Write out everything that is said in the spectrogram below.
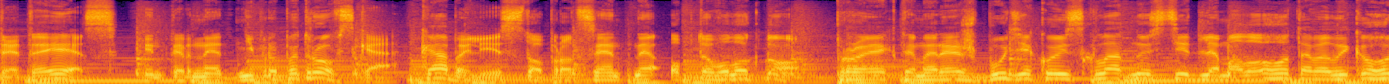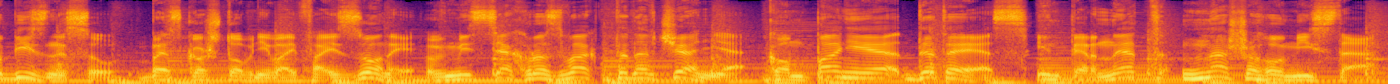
ДТС, інтернет Дніпропетровська, кабелі 100% оптоволокно, проекти мереж будь-якої складності для малого та великого бізнесу, безкоштовні Wi-Fi зони в місцях розваг та навчання. Компанія ДТС, інтернет нашого міста.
